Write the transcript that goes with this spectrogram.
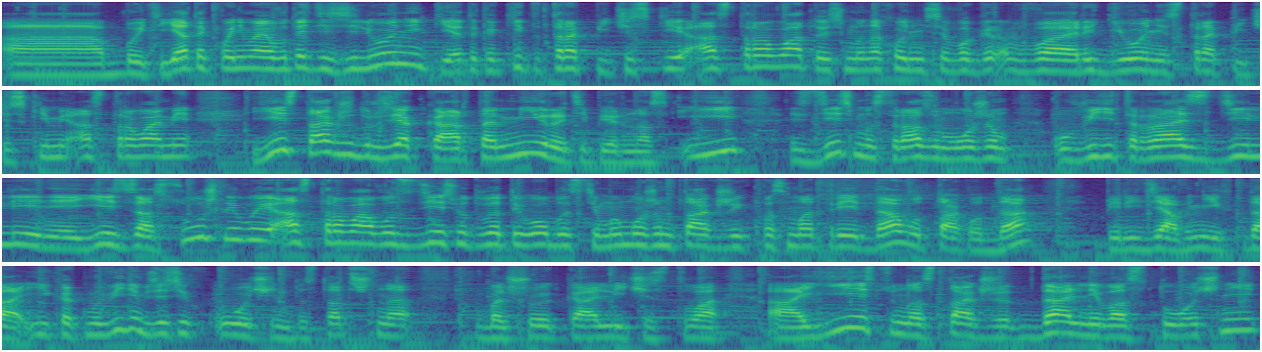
а, быть. Я так понимаю, вот эти зелененькие, это какие-то тропические острова, то есть мы находимся в, в регионе с тропическими островами. Есть также, друзья, карта мира теперь у нас, и здесь мы сразу можем увидеть разделение. Есть засушливые острова вот здесь, вот в этой области, мы можем также их посмотреть, да, вот так вот, да, перейдя в них, да, и как мы видим, здесь их очень достаточно большое количество. А, есть у нас также дальневосточный,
